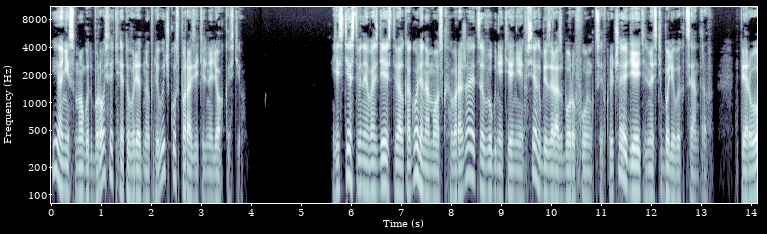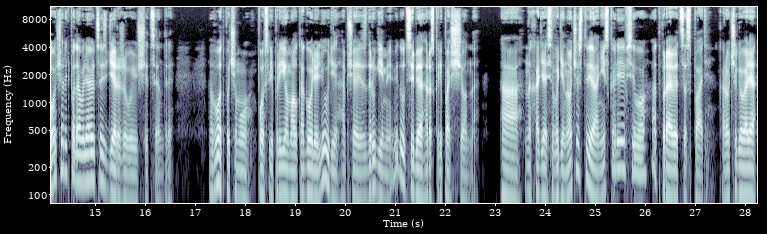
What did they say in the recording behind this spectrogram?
и они смогут бросить эту вредную привычку с поразительной легкостью. Естественное воздействие алкоголя на мозг выражается в угнетении всех без разбору функций, включая деятельность болевых центров. В первую очередь подавляются сдерживающие центры. Вот почему после приема алкоголя люди, общаясь с другими, ведут себя раскрепощенно. А находясь в одиночестве, они, скорее всего, отправятся спать. Короче говоря,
